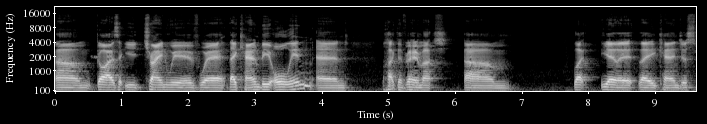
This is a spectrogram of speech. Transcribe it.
um, guys that you train with where they can be all in and like they're very much um, like yeah they, they can just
